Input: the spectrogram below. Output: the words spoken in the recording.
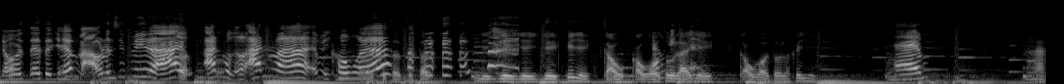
Trời ơi tự nhiên em bảo lên cv lại anh vẫn là anh mà em bị khùng từ từ gì gì gì gì cái gì? Cậu cậu gọi tôi là cái gì? cậu gọi tôi là cái gì? Em. Hả?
